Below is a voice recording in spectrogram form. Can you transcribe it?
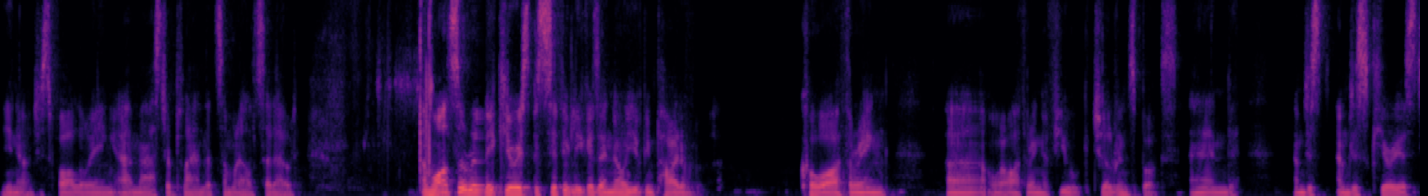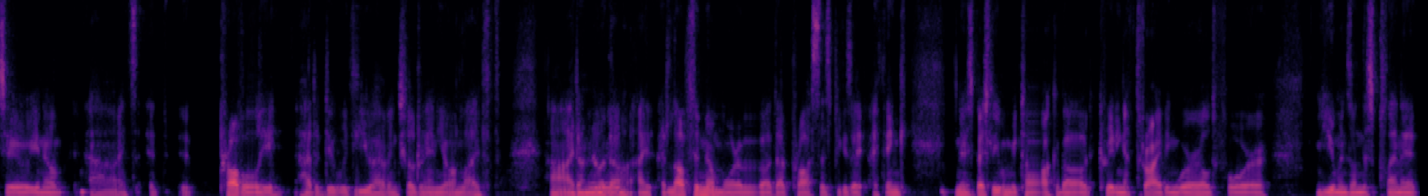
you know just following a master plan that someone else set out I'm also really curious specifically because I know you've been part of co-authoring uh, or authoring a few children's books, and I'm just I'm just curious to you know uh, it's it, it, probably had to do with you having children in your own life. Uh, I don't know mm-hmm. though. I, would love to know more about that process because I, I think you know especially when we talk about creating a thriving world for humans on this planet,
